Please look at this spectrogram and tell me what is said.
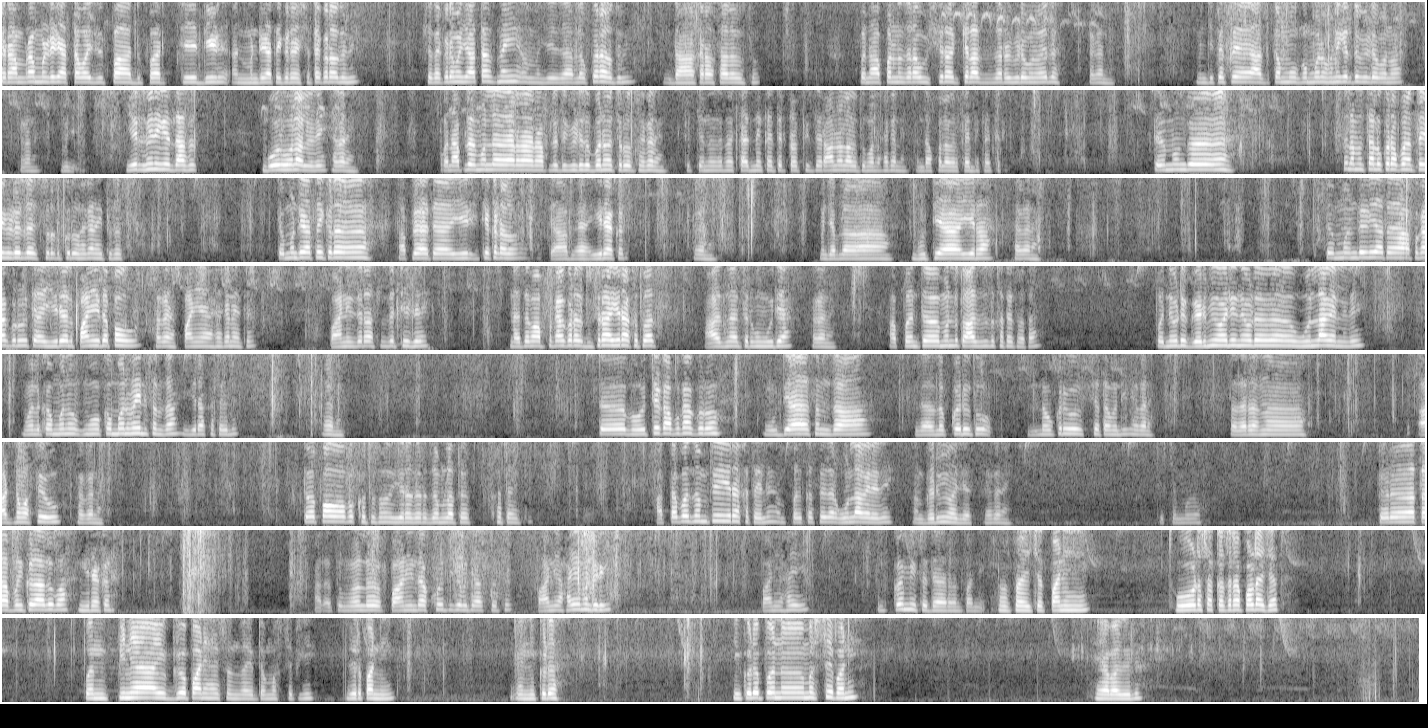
रामराम मंडळी आता वाजले पा दुपारचे दीड आणि मंडळी आता इकडे शेताकडे आलो मी शेताकडे म्हणजे आताच नाही म्हणजे जरा लवकर आलो तुम्ही. दहा अकरा वाजता आलो होतो. पण आपण जरा उशिरा केला जरा व्हिडिओ बनवायला का नाही? म्हणजे कसं आहे आज कम कमन होणे गेलं तो व्हिडिओ बनवा का नाही? म्हणजे येच होणे गेलं असंच बोर होऊ लागलेले का नाही? पण आपल्याला म्हणलं जरा आपल्या ते व्हिडिओ बनवायचं रोज का नाही? त्याच्यानं काही ना काहीतरी टॉपिक जर आणावं लागतो तुम्हाला का नाही? आणि दाखवावं लागेल काही ना काहीतरी. तर मग चला मग चालू करू आपण आता व्हिडिओला सुरुवात करू है का नाही इथूनच तर म्हणजे आता इकडं आपल्या त्या इऱ्याकडे आलो त्या आपल्या हिऱ्याकडं ना का नाही? म्हणजे आपला भूतिया हिरा है का नाही? तर मंडळी आता आपण काय करू त्या हिऱ्याला पाणी तर पाहू हा का पाणी आहे का नाही तर? पाणी जर असलं तर ठीक आहे. नाही तर मग आपण काय करू दुसरा हिरा खातो आज. आज नाही तर मग उद्या है का नाही? आपण तर म्हणलो तो आजच खातायच होता. पण एवढी गरमीवाली एवढं ऊन लागलेलं मला का मग का मन समजा हिरा खाता आहे ना. तर बहुतेक आपण काय करू उद्या समजा जरा लवकर येतो लवकर येऊ शेतामध्ये हे का नाही? साधारण आठ नऊ वाजता येऊ हे का नाही? तर पाहू आपण खतो होतो हिरा जर जमला तर खता येते आता पण जमते हिरा खत येईल पण कसं जरा ऊन लागलेले आणि गरमी व्हायची असते हे का नाही? त्याच्यामुळं. तर आता आपण इकडं आलो बा हिऱ्याकडं. आता तुम्हाला पाणी दाखव त्याच्यामध्ये असतं तर. पाणी आहे म्हणजे मंडळी पाणी आहे. पण कमी सध्या पाणी. हो, याच्यात पाणी आहे. थोडासा कचरा पडायच्यात पण पिण्यायोग्य पाणी आहे समजा एकदम मस्तपैकी. क्लिअर पाणी आणि इकडं. इकडं पण मस्त आहे पाणी. ह्या बाजूला.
